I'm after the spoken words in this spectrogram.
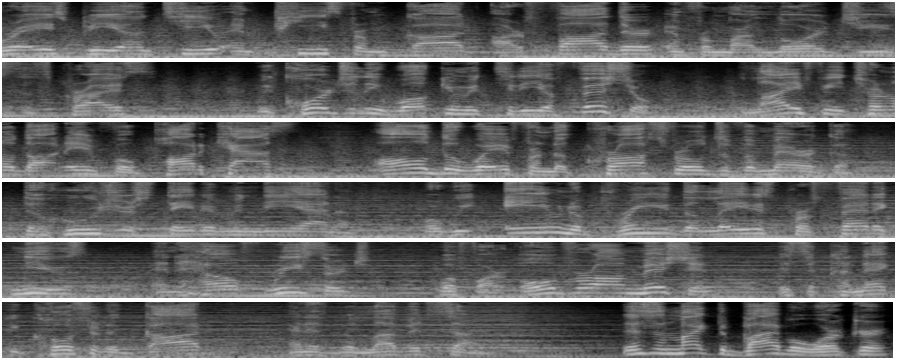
Grace be unto you and peace from God our Father and from our Lord Jesus Christ. We cordially welcome you to the official lifeeternal.info podcast, all the way from the crossroads of America, the Hoosier state of Indiana, where we aim to bring you the latest prophetic news and health research with our overall mission is to connect you closer to God and his beloved son. This is Mike the Bible worker,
